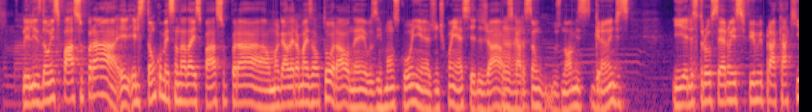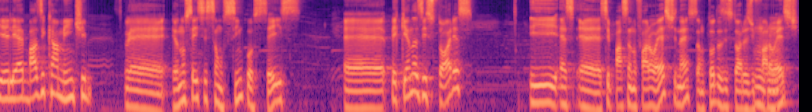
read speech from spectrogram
eles dão espaço para eles estão começando a dar espaço para uma galera mais autoral, né? Os irmãos Coen, a gente conhece eles já, uhum. os caras são os nomes grandes. E eles trouxeram esse filme para cá que ele é basicamente é, eu não sei se são cinco ou seis é, pequenas histórias e é, é se passa no faroeste, né? São todas histórias de uhum. faroeste.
